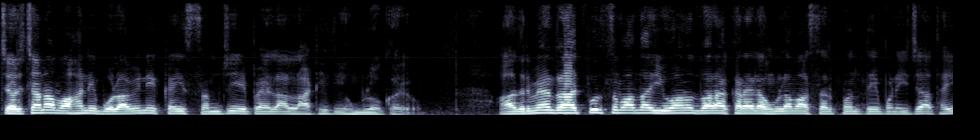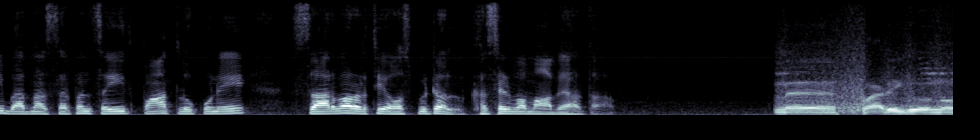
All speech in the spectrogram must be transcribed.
ચર્ચાના વાહને બોલાવીને કંઈ સમજે એ પહેલાં લાઠીથી હુમલો કર્યો. આ દરમિયાન રાજપૂત સમાજના યુવાનો દ્વારા કરાયેલા હુમલામાં સરપંચને પણ ઈજા થઈ. બાદમાં સરપંચ સહિત પાંચ લોકોને સારવાર અર્થે હોસ્પિટલ ખસેડવામાં આવ્યા હતા. અને વારી ગૃહનો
